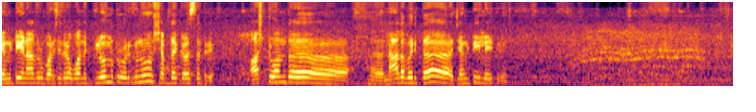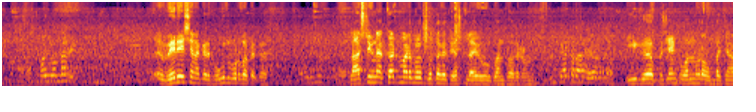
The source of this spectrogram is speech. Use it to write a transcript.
ಜಂಗಟಿ ಏನಾದರೂ ಬರ್ಸಿದ್ರೆ ಒಂದು ಕಿಲೋಮೀಟ್ರ್ವರೆಗೂ ಶಬ್ದ ಕೇಳಿಸ್ತದೆ ರೀ ಅಷ್ಟೊಂದು ನಾದ ಭರಿತ ಜಂಗಟಿ ಇಲ್ಲಿ ಐತ್ರಿ. ವೇರಿಯೇಷನ್ ಆಗತ್ತೆ, ಹೋಗುದು ಬರ್ಬೇಕಾಗತ್ತೆ. ಲಾಸ್ಟಿಗೆ ನಾ ಕಟ್ ಮಾಡ್ಬೇಕು ಗೊತ್ತಾಗತ್ತೆ ಎಷ್ಟು ಲೈವ್ ಬಂದು ಹೋದ್ರೆ ಈಗ ಪ್ರೆಸೆಂಟ್ ಒಂದೂರ ಒಂಬತ್ತು ಜನ.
